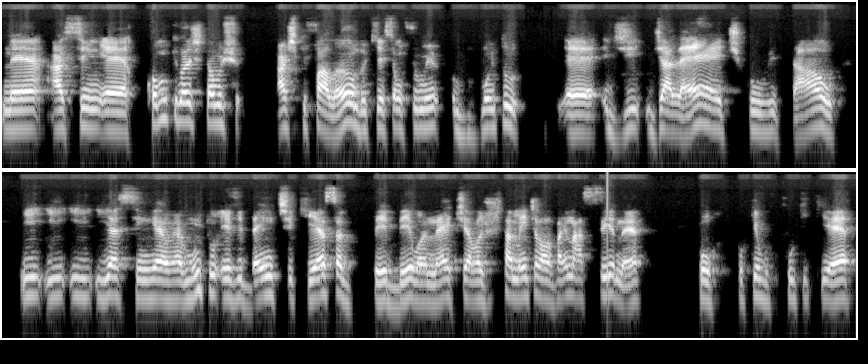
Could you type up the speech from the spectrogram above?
né? Assim, é, como que nós estamos, acho que falando que esse é um filme muito é, di, dialético e tal, e, e, e assim é, é, muito evidente que essa bebê, o Anete, ela justamente ela vai nascer, né? Por, porque o que, é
